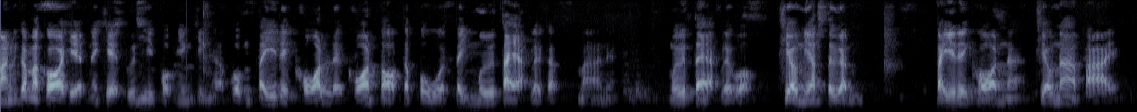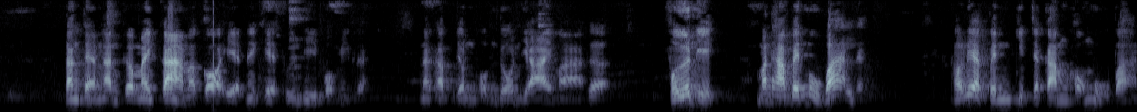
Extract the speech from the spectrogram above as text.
มันก็มาก่อเหตุในเขตพื้นที่ผมจริงๆครับผมตีได้ค้อนเลยค้อนตอกตะปูตีมือแตกเลยครับ มาเนี่ย มือแตกเลยบอก เที่ยวเนี้ยเตือนตีได้ค้อนนะเที่ยวหน้าตาย ตั้งแต่นั้นก็ไม่กล้ามาก่อเหตุในเขตพื้นที่ผมอีกเลยนะครับ จนผมโดนย้ายมาก็ ฟื้นอีก มันทำเป็นหมู่บ้านเลยเขาเรียกเป็นกิจกรรมของหมู่บ้าน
